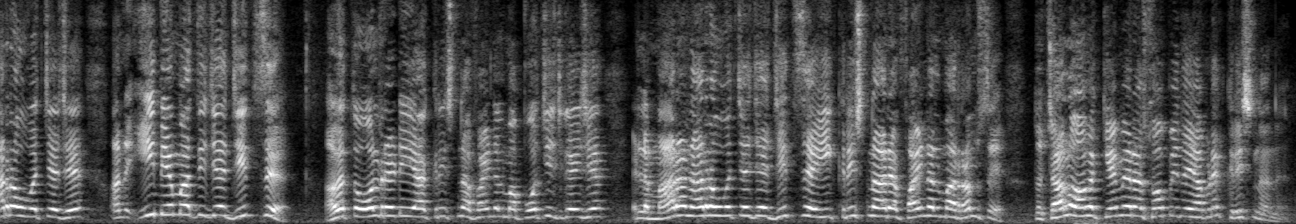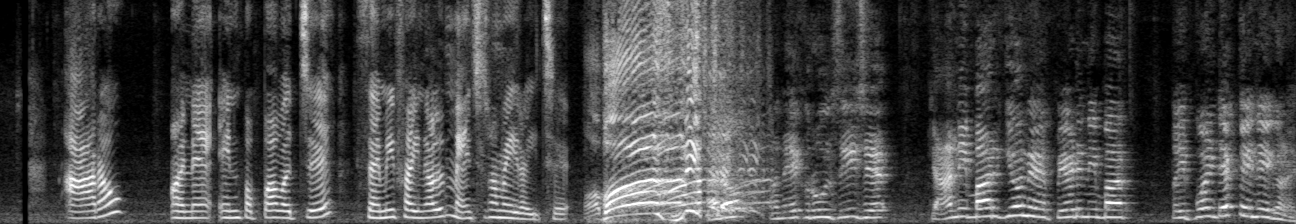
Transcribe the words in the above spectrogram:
આરવ વચ્ચે છે અને ઈ બેમાંથી જે જીતશે હવે તો ઓલરેડી આ ક્રિષ્ના ફાઇનલમાં પહોંચી જ ગઈ છે. એટલે મારા આરવ વચ્ચે જે જીતશે એ ક્રિષ્ના અરે ફાઇનલમાં રમશે. તો ચાલો હવે કેમેરા સોંપી દઈએ આપણે ક્રિષ્નાને આરવ અને એન પપ્પા વચ્ચે સેમીફાઇનલ મેચ રમાઈ રહી છે. અને એક રૂલ્સ એ છે કે આની બાર ગયો ને પેડની બાર તો એ પોઈન્ટ એક નહીં ગણાય.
